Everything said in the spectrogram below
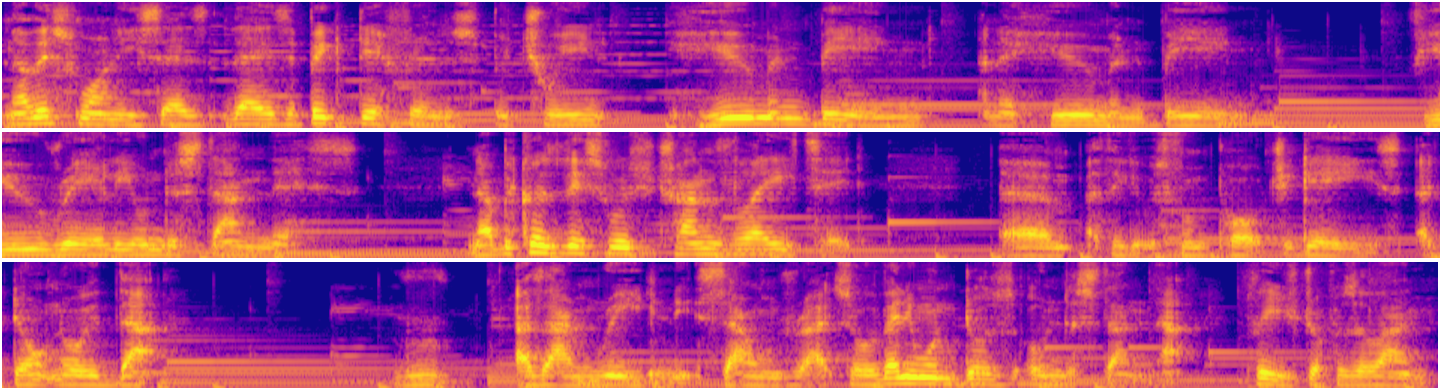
Now, this one he says there is a big difference between human being and a human being you really understand this. Now, because this was translated, um, I think it was from Portuguese, I don't know if that, as I'm reading it, sounds right. So, if anyone does understand that, please drop us a line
